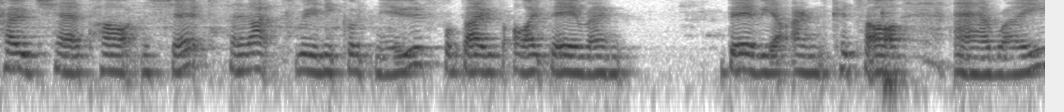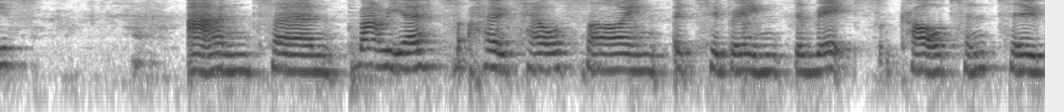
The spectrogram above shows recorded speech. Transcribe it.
code-share partnership. So that's really good news for both Iberia and, Iberia and Qatar Airways. And um, Marriott Hotels sign to bring the Ritz Carlton to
